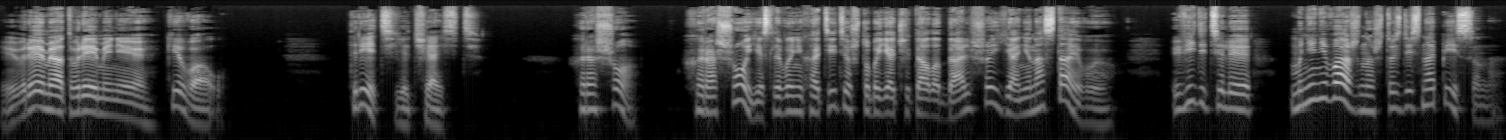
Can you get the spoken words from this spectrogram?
и время от времени кивал. Третья часть. Хорошо. Хорошо, если вы не хотите, чтобы я читала дальше, я не настаиваю. Видите ли, мне не важно, что здесь написано.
